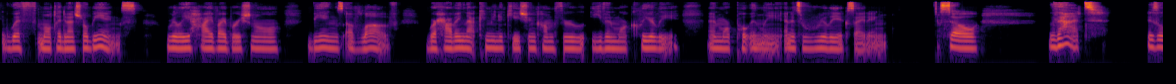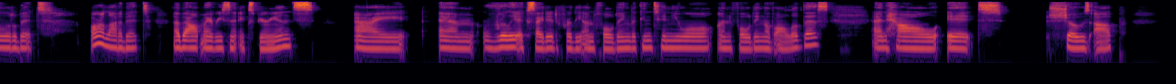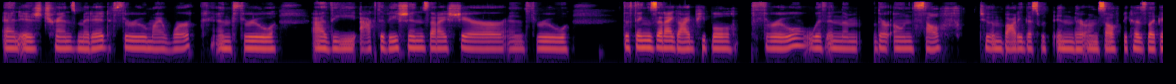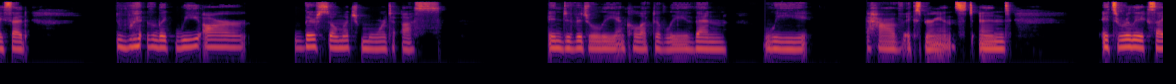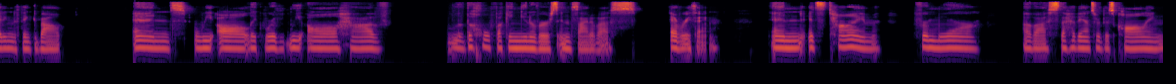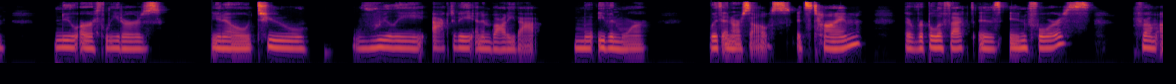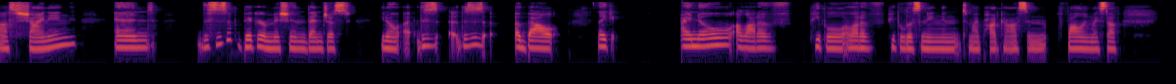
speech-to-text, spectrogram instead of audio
with multidimensional beings, really high vibrational beings of love. We're having that communication come through even more clearly and more potently. And it's really exciting. So, that is a little bit or a lot of it about my recent experience. I am really excited for the unfolding, the continual unfolding of all of this and how it shows up and is transmitted through my work and through uh, the activations that I share and through the things that I guide people through within them their own self to embody this within their own self because like I said we, like we are there's so much more to us individually and collectively than we have experienced. And it's really exciting to think about. And we all, like, we're, we all have the whole fucking universe inside of us, everything. And it's time for more of us that have answered this calling, new earth leaders, you know, to really activate and embody that even more within ourselves. It's time. The ripple effect is in force from us shining. And this is a bigger mission than just, you know, uh, this is uh, this is about like I know a lot of people, a lot of people listening into to my podcast and following my stuff.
